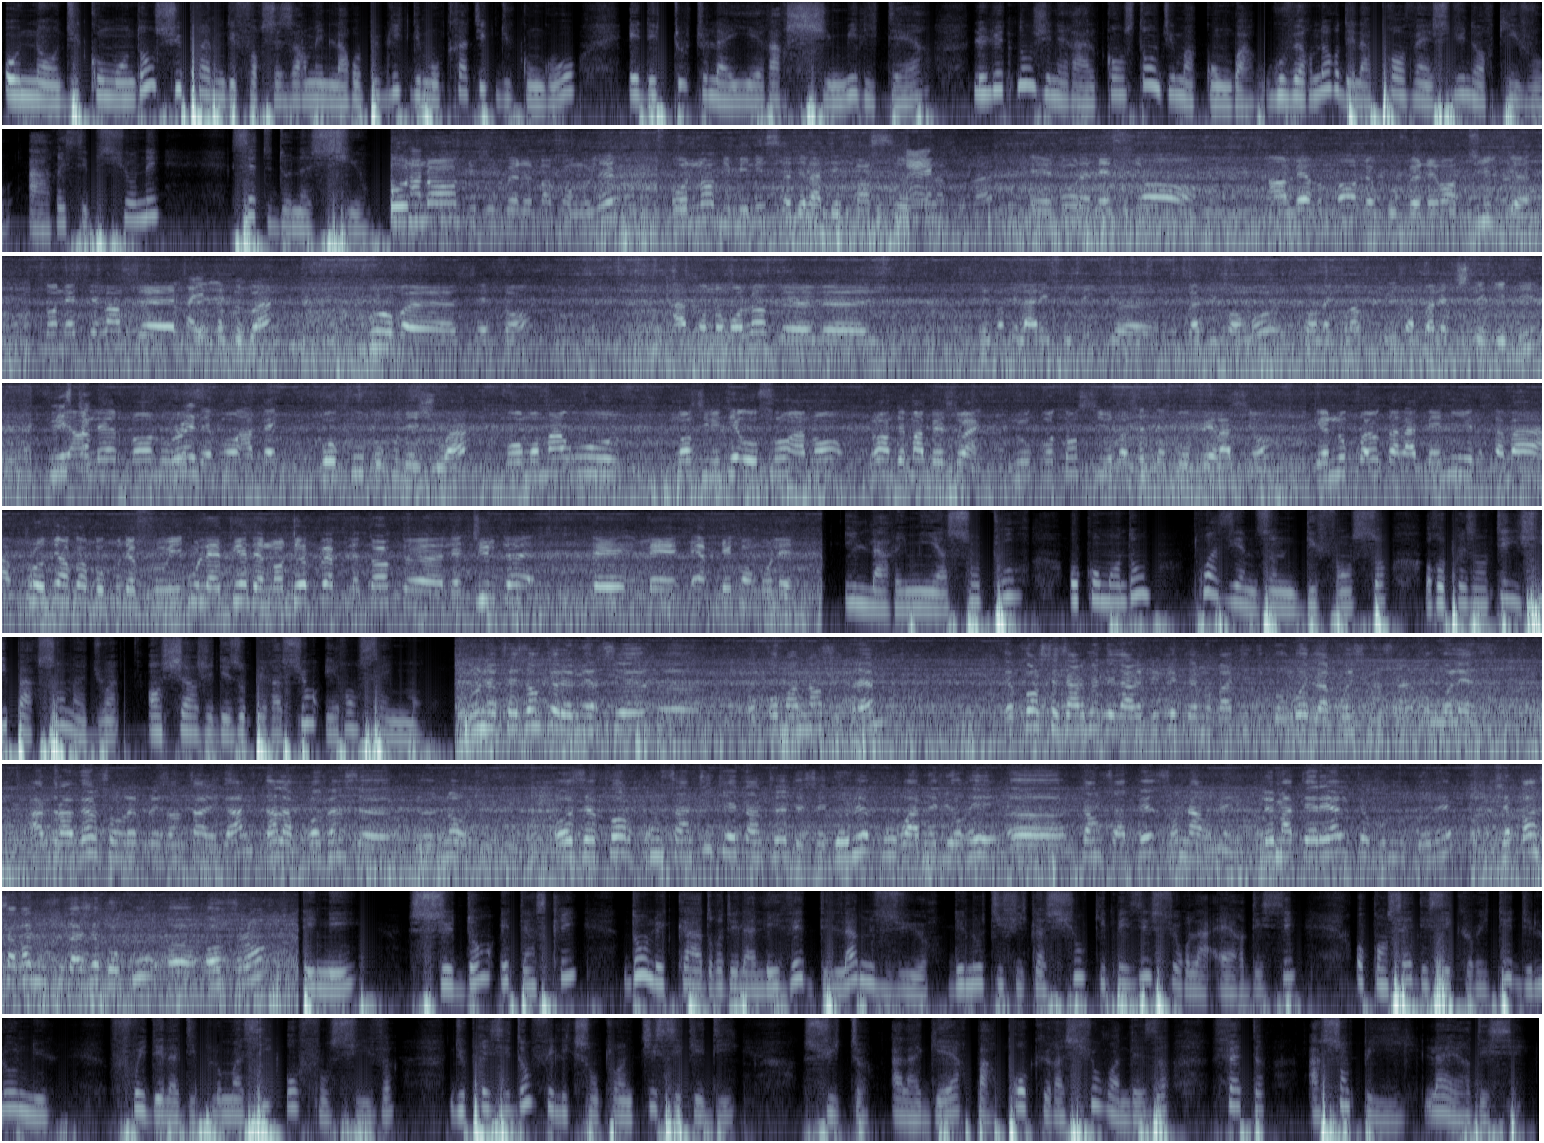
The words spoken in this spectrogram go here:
Au nom du commandant suprême des forces armées de la République démocratique du Congo et de toute la hiérarchie militaire, le lieutenant-général Constant Dumakongwa, gouverneur de la province du Nord Kivu, a réceptionné cette donation. Au nom du gouvernement congolais, au nom du ministre de la Défense nationale, et nous remercions en leur nom le gouvernement turc, son Excellence Tayyip Erdogan, pour euh, ces dons à son homologue, le président de la République euh, du Congo, son Excellence ministre Antoine Tshisekedi. Et en leur nom, nous recevons avec beaucoup, beaucoup de joie au moment où nos unités au front en ont grandement besoin. Nous comptons sur cette coopération que nous croyons dans l'avenir, ça va produire encore beaucoup de fruits pour les biens de nos deux peuples, donc euh, les Turcs et les RD congolais. Il l'a remis à son tour au commandant troisième zone défense, représenté ici par son adjoint en charge des opérations et renseignements. Nous ne faisons que remercier euh, au commandant suprême des forces armées de la République démocratique du Congo et de la police nationale congolaise, à travers son représentant légal dans la province de Nord Kivu, aux efforts consentis qui est en train de se donner pour améliorer euh, tant soit peu son armée. Le matériel que vous nous donnez, je pense que ça va nous soulager beaucoup euh, au front. Ce don est inscrit dans le cadre de la levée de la mesure de notification qui pesait sur la RDC au Conseil de sécurité de l'ONU, fruit de la diplomatie offensive du président Félix-Antoine Tshisekedi suite à la guerre par procuration rwandaise faite à son pays, la RDC.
